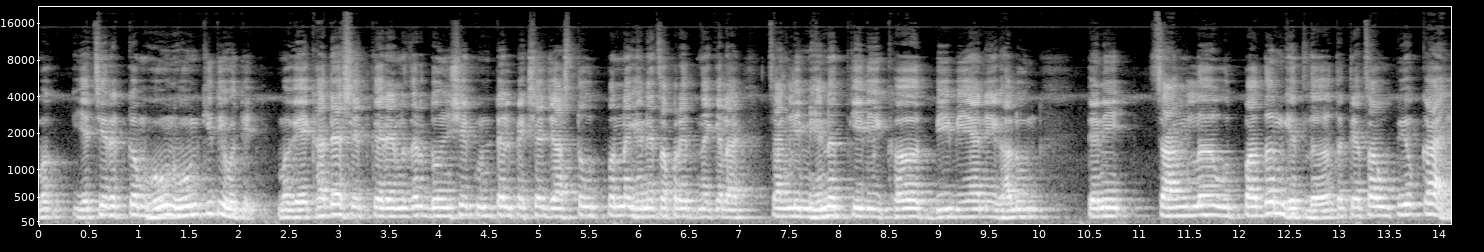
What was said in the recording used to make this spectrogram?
मग याची रक्कम होऊन होऊन किती होते? मग एखाद्या शेतकऱ्यानं जर दोनशे क्विंटलपेक्षा जास्त उत्पन्न घेण्याचा प्रयत्न केला चांगली मेहनत केली खत बी बियाणे घालून त्यांनी चांगलं उत्पादन घेतलं तर त्याचा उपयोग काय?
